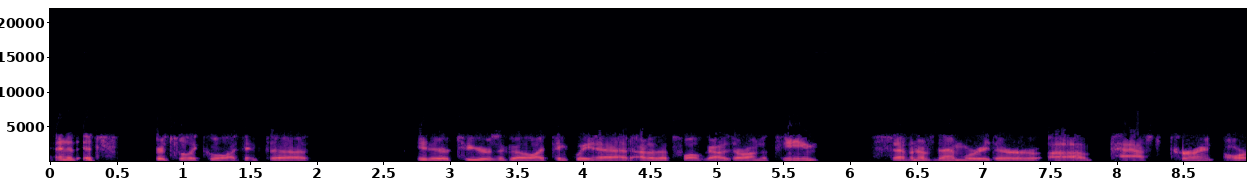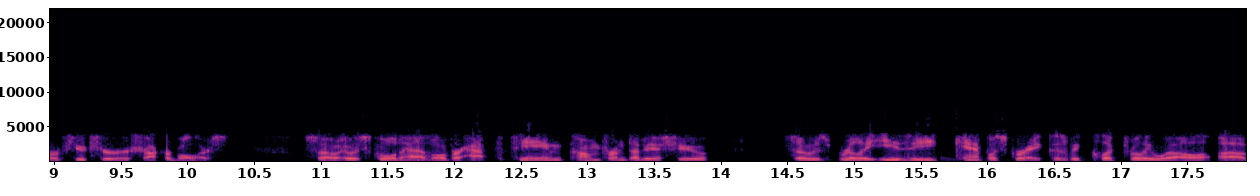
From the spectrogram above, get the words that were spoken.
and it, it's it's really cool. I think the either two years ago, I think we had out of the 12 guys that are on the team, seven of them were either uh, past, current, or future shocker bowlers. So it was cool to have over half the team come from WSU. So it was really easy. Camp was great because we clicked really well. Uh,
